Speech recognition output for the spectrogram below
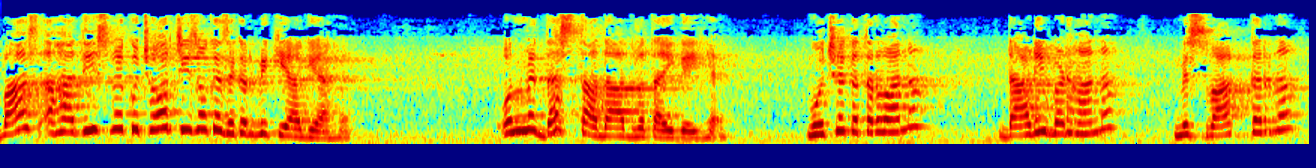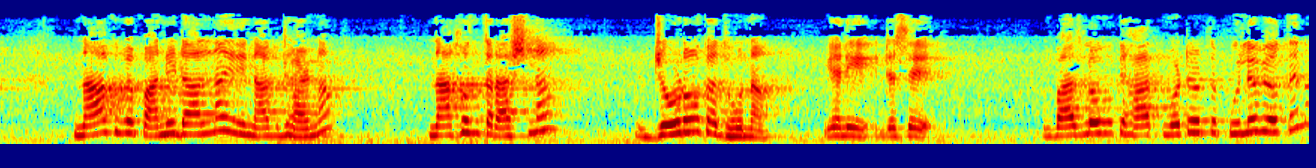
بعض احادیث میں کچھ اور چیزوں کا ذکر بھی کیا گیا ہے۔ ان میں دس تعداد بتائی گئی ہے۔ مونچھے کتروانا داڑھی بڑھانا، مسواک کرنا ناک میں پانی ڈالنا یعنی ناک جھاڑنا، ناخن تراشنا، جوڑوں کا دھونا یعنی جیسے بعض لوگوں کے ہاتھ موٹے ہوتے، پھولے ہوئے ہوتے ہیں نا،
